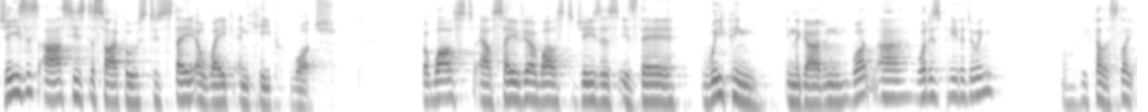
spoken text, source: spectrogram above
Jesus asked his disciples to stay awake and keep watch. But whilst our Savior, whilst Jesus is there weeping in the garden, what, uh, what is Peter doing? Well, he fell asleep.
